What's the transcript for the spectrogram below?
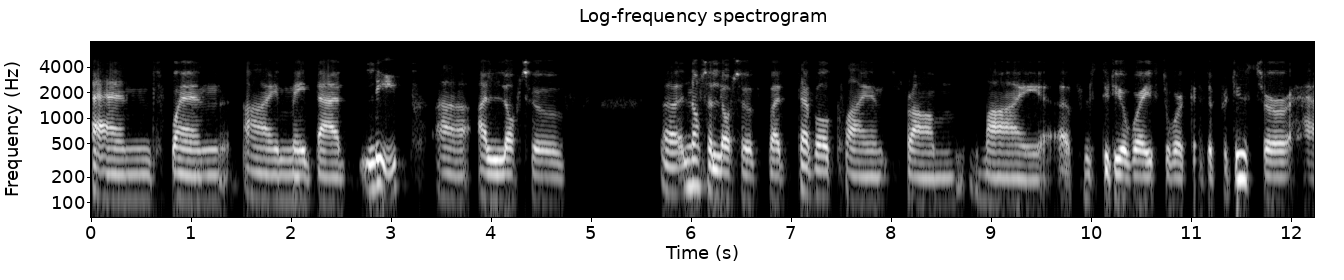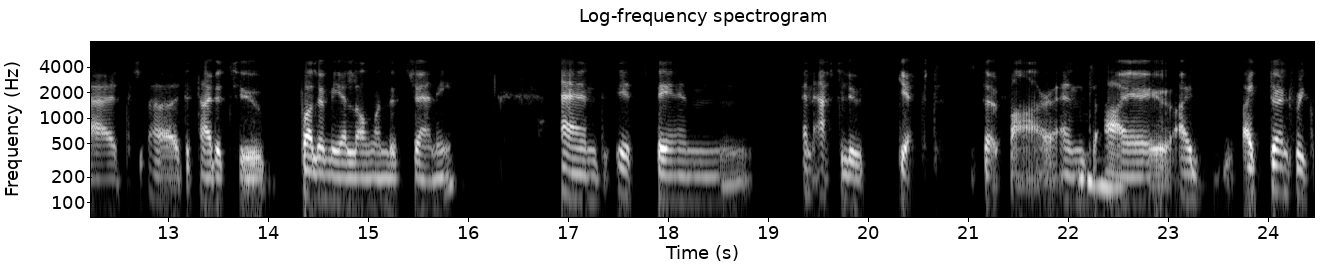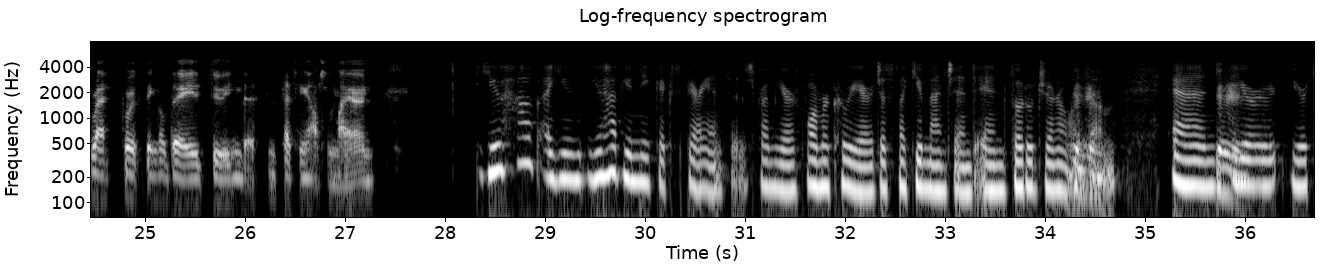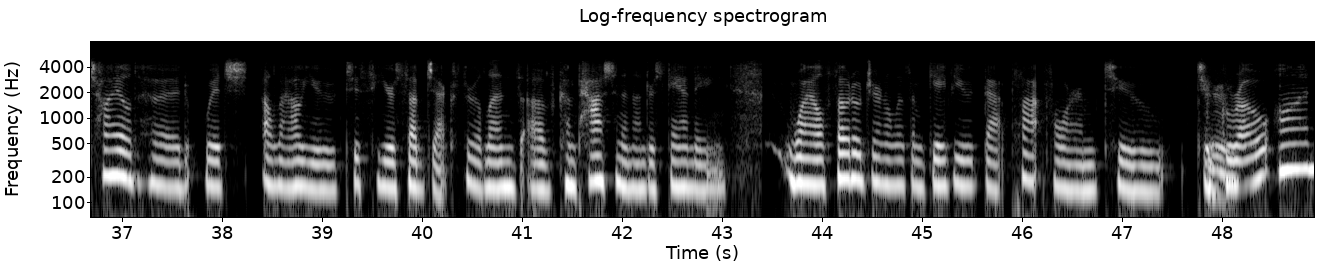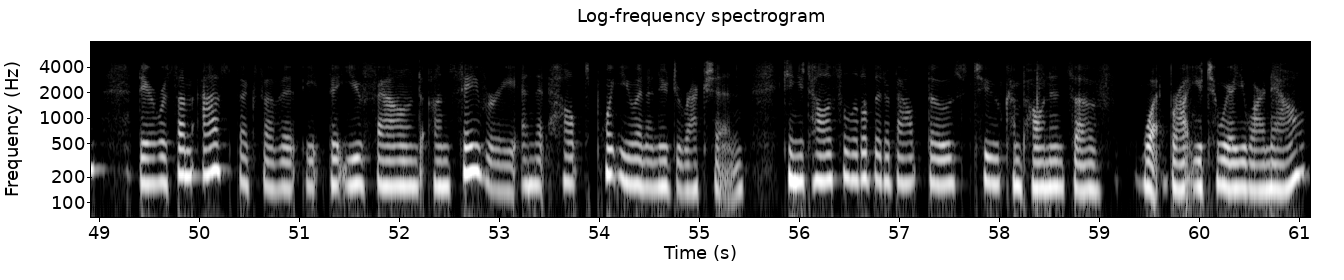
And when I made that leap, uh, a lot of uh, not a lot of, but several clients from my uh, from studio where I used to work as a producer had uh, decided to follow me along on this journey, and it's been an absolute gift so far, and mm-hmm. I I I don't regret for a single day doing this and setting out on my own. You have a you have unique experiences from your former career, just like you mentioned in photojournalism. Mm-hmm and mm-hmm. your your childhood which allow you to see your subjects through a lens of compassion and understanding while photojournalism gave you that platform to to mm-hmm. grow on there were some aspects of it that you found unsavory and that helped point you in a new direction can you tell us a little bit about those two components of what brought you to where you are now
